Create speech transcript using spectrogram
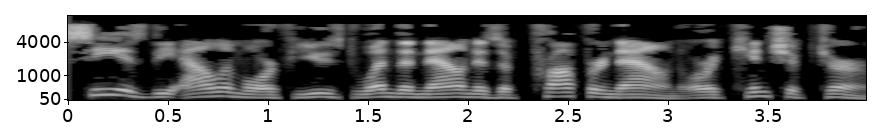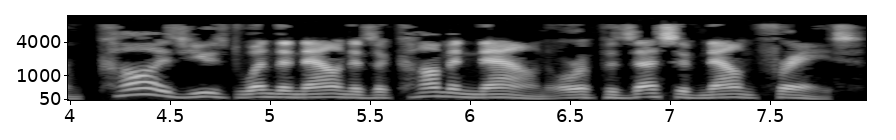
C is the allomorph used when the noun is a proper noun or a kinship term, ka is used when the noun is a common noun or a possessive noun phrase.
